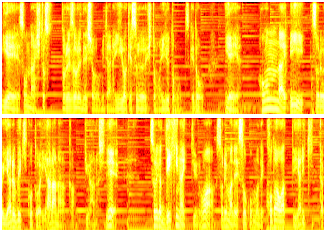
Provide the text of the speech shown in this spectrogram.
いえいえ、そんなん人それぞれでしょ、みたいな言い訳する人もいると思うんですけど、いえいえ、本来、それをやるべきことはやらなあかんっていう話で、それができないっていうのは、それまでそこまでこだわってやりきった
